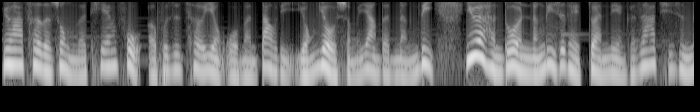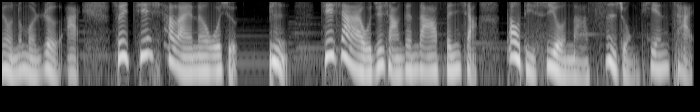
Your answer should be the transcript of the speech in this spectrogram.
因为它测的是我们的天赋，而不是测验我们到底拥有什么样的能力。因为很多人能力是可以锻炼，可是他其实没有那么热爱。所以接下来呢，我就 接下来我就想跟大家分享，到底是有哪四种天才？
